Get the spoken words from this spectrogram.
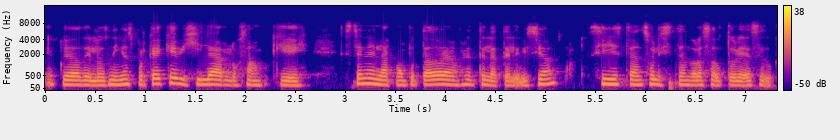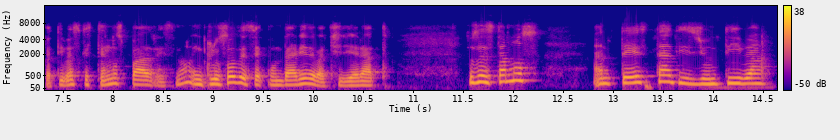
el cuidado de los niños, porque hay que vigilarlos, aunque estén en la computadora enfrente de la televisión, sí están solicitando a las autoridades educativas que estén los padres, ¿no? Incluso de secundaria y de bachillerato. Entonces estamos ante esta disyuntiva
